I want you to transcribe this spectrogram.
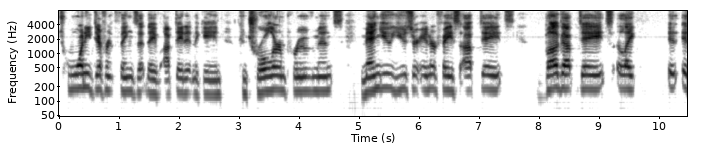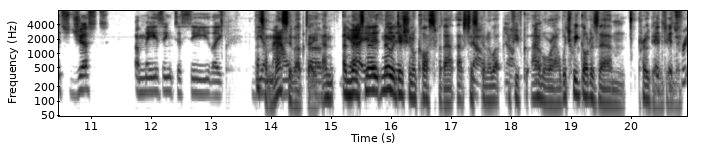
20 different things that they've updated in the game controller improvements, menu user interface updates, bug updates. Like it, it's just amazing to see like the That's a massive update, of- and and Yeah, there's no is- no it is. additional cost for that. That's just No, going to up no, if you've got no. Animal Royale, which we got as um pro game. it's, it's free.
